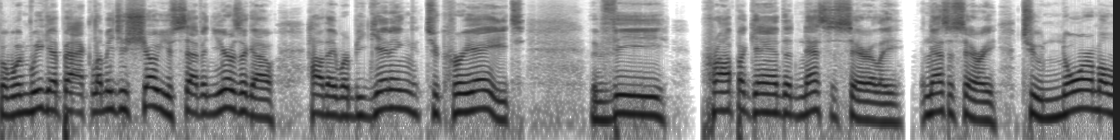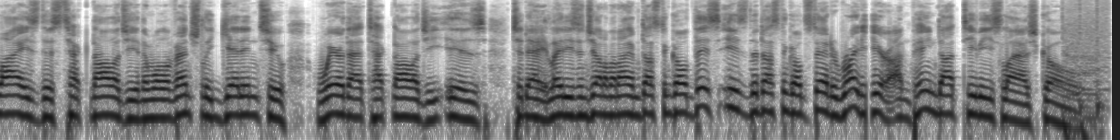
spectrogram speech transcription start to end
but when we get back, let me just show you seven years ago how they were beginning to create the propaganda necessarily necessary to normalize this technology. And then we'll eventually get into where that technology is today. Ladies and gentlemen, I am Dustin Gold. This is the Dustin Gold Standard right here on Paine.tv slash gold.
